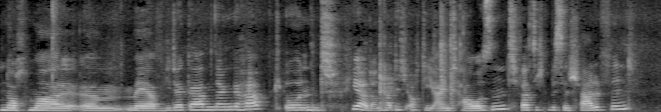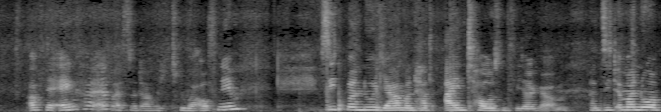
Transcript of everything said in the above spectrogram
nochmal ähm, mehr Wiedergaben dann gehabt. Und ja, dann hatte ich auch die 1000, was ich ein bisschen schade finde. Auf der Anchor-App, also da, wo ich drüber aufnehme, sieht man nur, ja, man hat 1000 Wiedergaben. Man sieht immer nur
